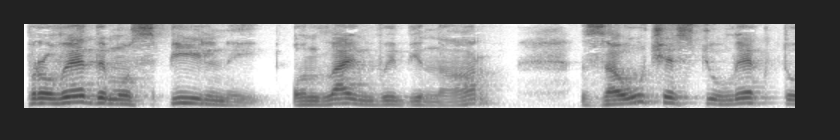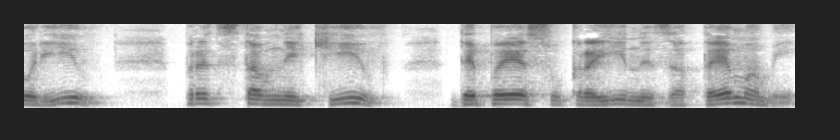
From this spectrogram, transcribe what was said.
проведемо спільний онлайн-вебінар за участю лекторів, представників ДПС України за темами,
